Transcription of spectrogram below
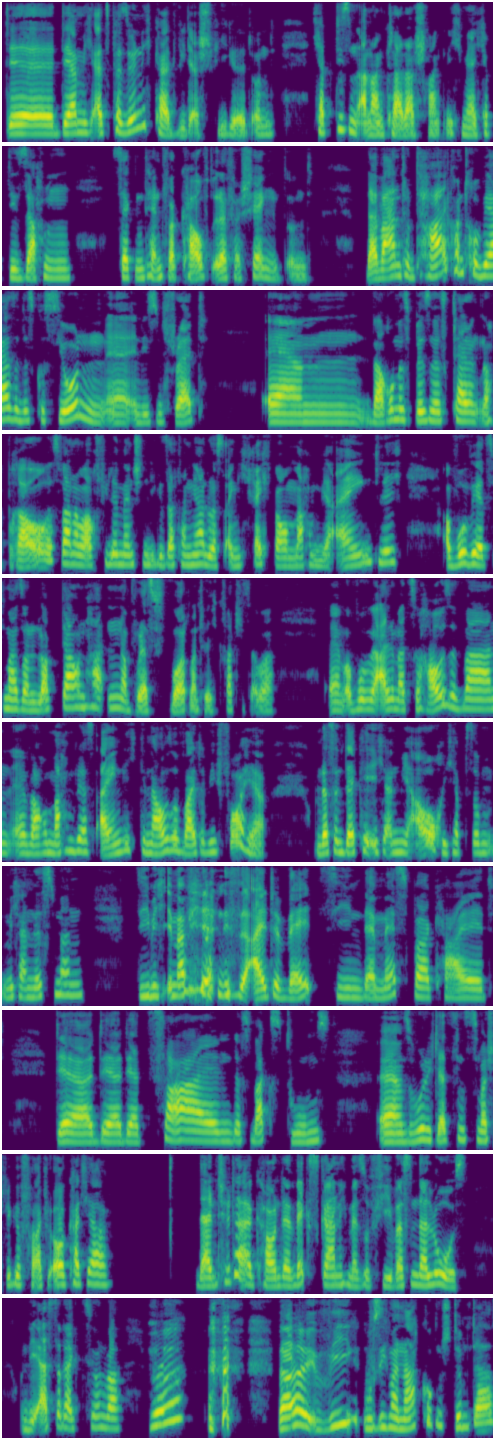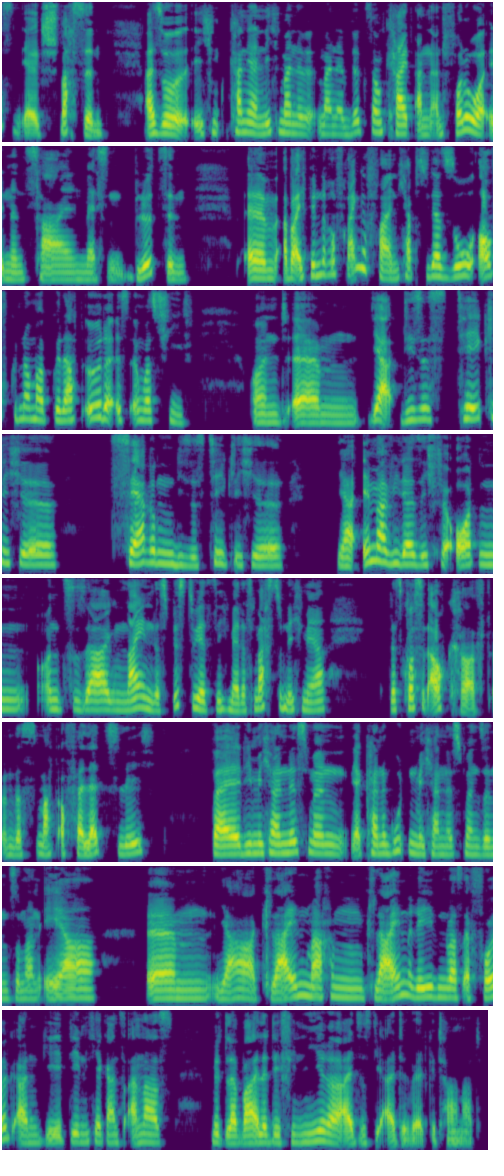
der, der mich als Persönlichkeit widerspiegelt. Und ich habe diesen anderen Kleiderschrank nicht mehr. Ich habe die Sachen Secondhand verkauft oder verschenkt. Und da waren total kontroverse Diskussionen äh, in diesem Thread, ähm, warum es Businesskleidung noch braucht. Es waren aber auch viele Menschen, die gesagt haben, ja, du hast eigentlich recht, warum machen wir eigentlich, obwohl wir jetzt mal so einen Lockdown hatten, obwohl das Wort natürlich Quatsch ist, aber ähm, obwohl wir alle mal zu Hause waren, äh, warum machen wir das eigentlich genauso weiter wie vorher? Und das entdecke ich an mir auch. Ich habe so Mechanismen, die mich immer wieder in diese alte Welt ziehen, der Messbarkeit, der, der, der Zahlen, des Wachstums. Äh, so wurde ich letztens zum Beispiel gefragt, oh Katja, dein Twitter-Account, der wächst gar nicht mehr so viel, was ist denn da los? Und die erste Reaktion war, hä? Wie? Muss ich mal nachgucken? Stimmt das? Ja, Schwachsinn. Also ich kann ja nicht meine, meine Wirksamkeit an, an FollowerInnen-Zahlen messen. Blödsinn. Ähm, aber ich bin darauf reingefallen. Ich habe es wieder so aufgenommen, habe gedacht, öh, da ist irgendwas schief. Und ähm, ja, dieses tägliche Zerren, dieses tägliche, ja, immer wieder sich verorten und zu sagen, nein, das bist du jetzt nicht mehr, das machst du nicht mehr, das kostet auch Kraft und das macht auch verletzlich, weil die Mechanismen ja keine guten Mechanismen sind, sondern eher ähm, ja klein machen, kleinreden, was Erfolg angeht, den ich ja ganz anders mittlerweile definiere, als es die alte Welt getan hat.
